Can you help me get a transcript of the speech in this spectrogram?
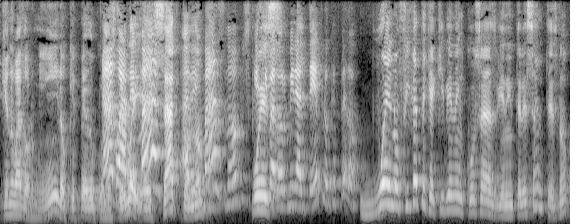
que, no va a dormir o qué pedo con ah, este güey. Exacto, además, ¿no? Pues, que iba a dormir al templo, qué pedo. Bueno, fíjate que aquí vienen cosas bien interesantes, ¿no?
